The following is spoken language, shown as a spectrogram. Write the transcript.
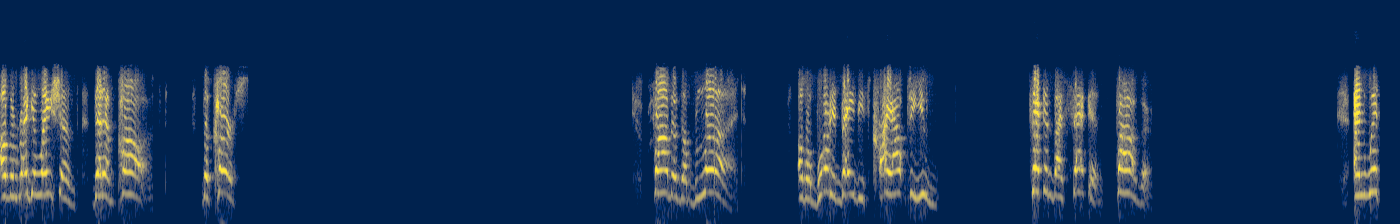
of the regulations that have caused the curse. Father, the blood of aborted babies cry out to you second by second, Father. And with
